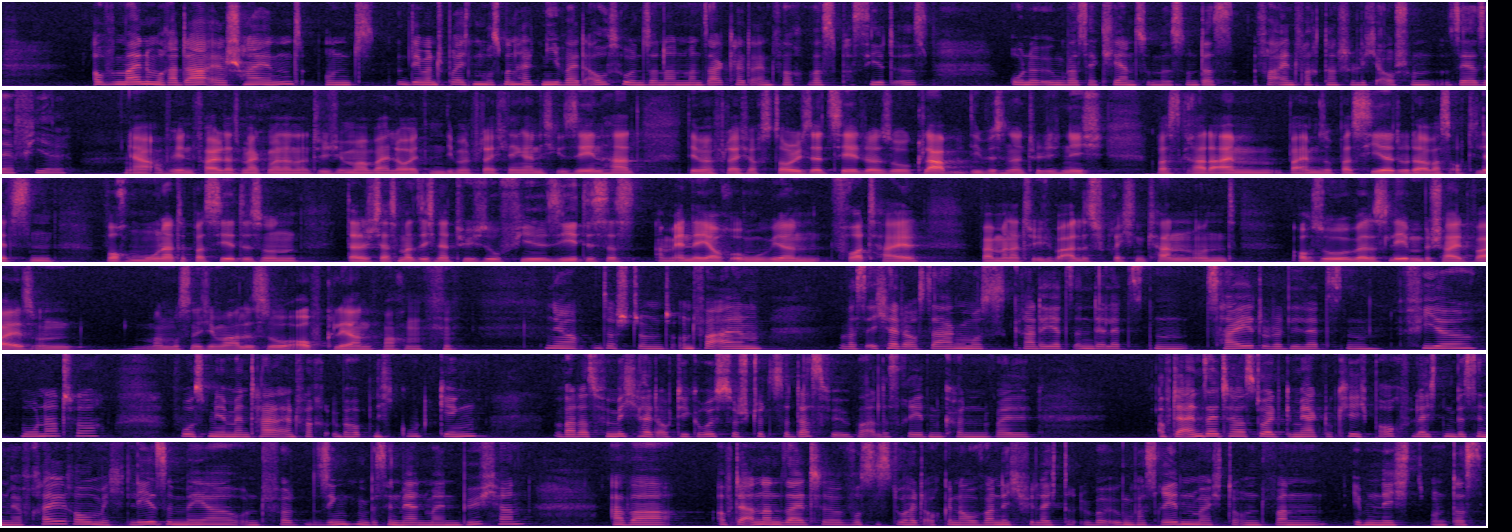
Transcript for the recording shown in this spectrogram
auf meinem Radar erscheint und dementsprechend muss man halt nie weit ausholen, sondern man sagt halt einfach, was passiert ist, ohne irgendwas erklären zu müssen. Und das vereinfacht natürlich auch schon sehr, sehr viel. Ja, auf jeden Fall. Das merkt man dann natürlich immer bei Leuten, die man vielleicht länger nicht gesehen hat, denen man vielleicht auch Stories erzählt oder so. Klar, die wissen natürlich nicht, was gerade einem bei einem so passiert oder was auch die letzten Wochen, Monate passiert ist. Und dadurch, dass man sich natürlich so viel sieht, ist das am Ende ja auch irgendwo wieder ein Vorteil, weil man natürlich über alles sprechen kann und auch so über das Leben Bescheid weiß und man muss nicht immer alles so aufklärend machen. Ja, das stimmt. Und vor allem, was ich halt auch sagen muss, gerade jetzt in der letzten Zeit oder die letzten vier Monate, wo es mir mental einfach überhaupt nicht gut ging, war das für mich halt auch die größte Stütze, dass wir über alles reden können, weil auf der einen Seite hast du halt gemerkt, okay, ich brauche vielleicht ein bisschen mehr Freiraum, ich lese mehr und versinke ein bisschen mehr in meinen Büchern, aber auf der anderen Seite wusstest du halt auch genau, wann ich vielleicht über irgendwas reden möchte und wann eben nicht. Und das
